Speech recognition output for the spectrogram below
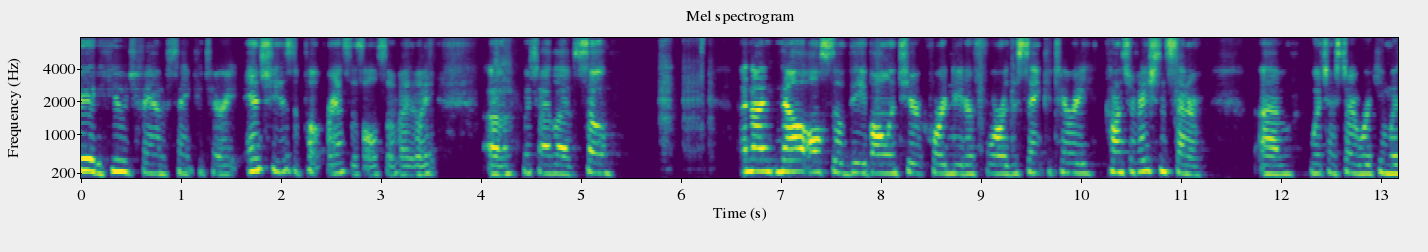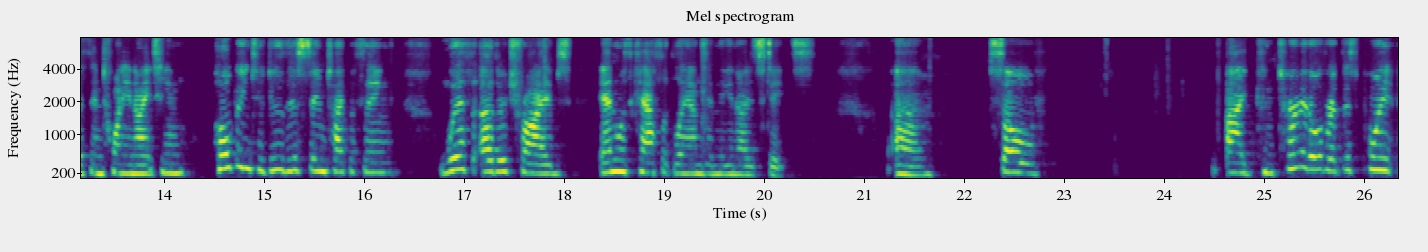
big, huge fan of St. Kateri. And she is the Pope Francis also, by the way, uh, which I love. So and I'm now also the volunteer coordinator for the St. Kateri Conservation Center, um, which I started working with in 2019, hoping to do this same type of thing with other tribes and with Catholic lands in the United States. Um, so I can turn it over at this point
